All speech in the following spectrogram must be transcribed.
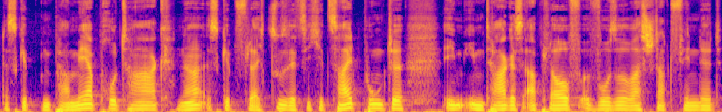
das gibt ein paar mehr pro Tag, ne? es gibt vielleicht zusätzliche Zeitpunkte im, im Tagesablauf, wo sowas stattfindet.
